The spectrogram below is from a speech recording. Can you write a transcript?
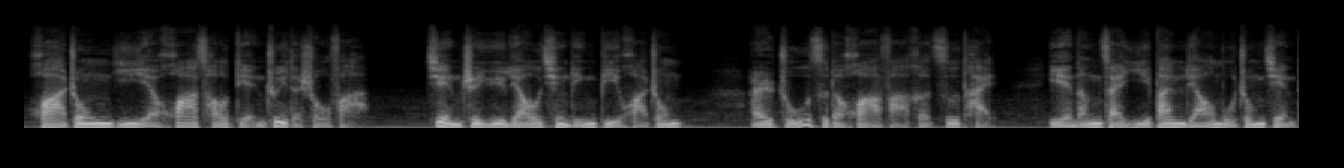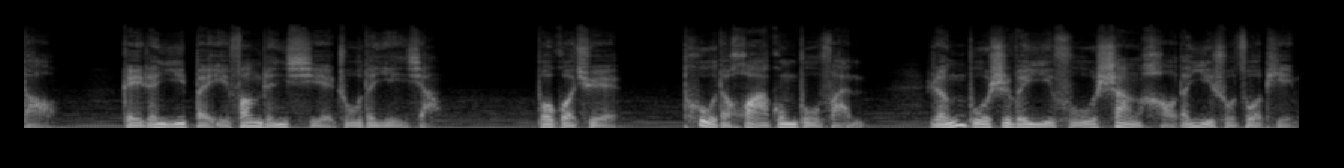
画中以野花草点缀的手法见之于辽庆陵壁画中，而竹子的画法和姿态也能在一般辽墓中见到。给人以北方人写竹的印象，不过却兔的画工不凡，仍不失为一幅上好的艺术作品。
